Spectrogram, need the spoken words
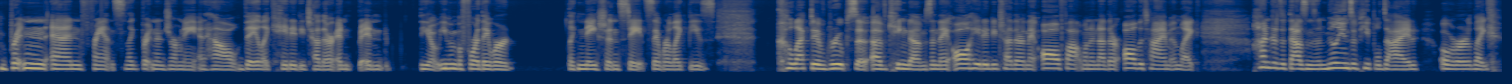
britain and france like britain and germany and how they like hated each other and and you know even before they were like nation states they were like these collective groups of, of, kingdoms and they all hated each other and they all fought one another all the time and like hundreds of thousands and millions of people died over like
